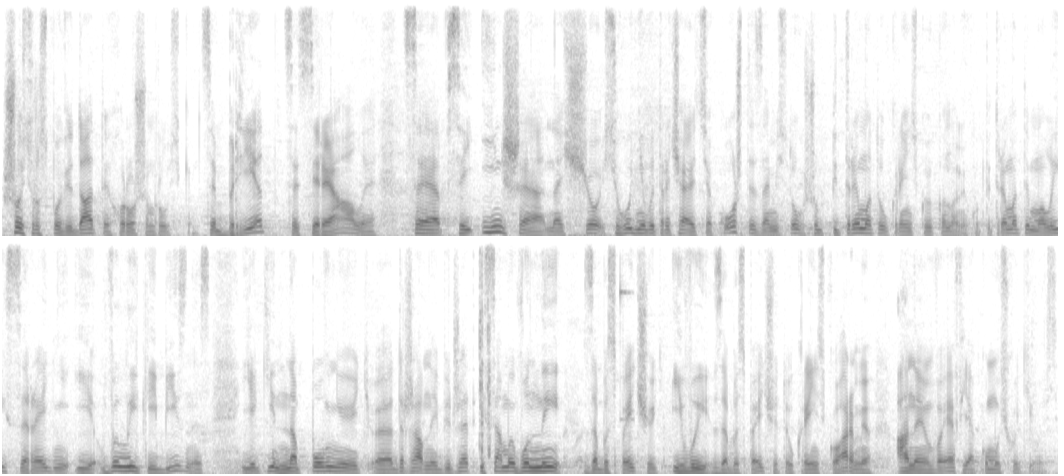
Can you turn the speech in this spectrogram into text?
щось розповідати хорошим руським. Це бред, це серіали, це все інше, на що сьогодні витрачаються кошти, замість того, щоб підтримати українську економіку, підтримати малий, середній і великий бізнес, які наповнюють е, державний бюджет, і саме вони забезпечують, і ви забезпечуєте українську армію, а не МВФ, як комусь хотілося.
